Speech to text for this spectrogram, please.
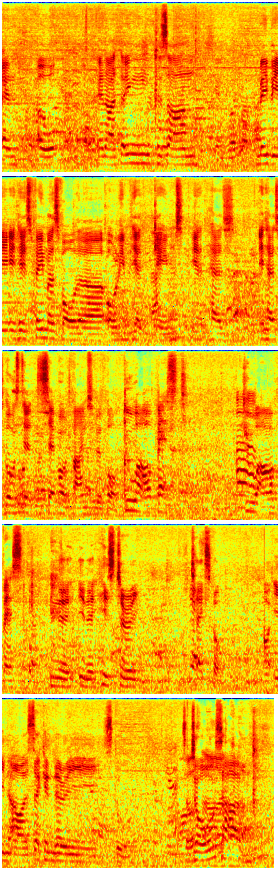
And uh, and I think Kazan maybe it is famous for the Olympic Games. It has it has hosted several times before. Do our best. Do our best. in a, in a history textbook uh, in our secondary school. 早上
